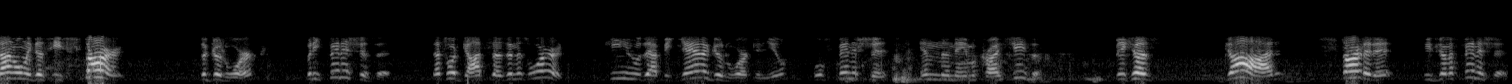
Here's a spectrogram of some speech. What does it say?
not only does He start the good work, but He finishes it. That's what God says in His Word he who that began a good work in you will finish it in the name of Christ Jesus. Because God started it, he's going to finish it.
